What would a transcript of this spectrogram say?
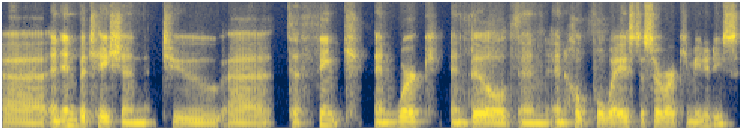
uh, an invitation to uh, to think and work and build in, in hopeful ways to serve our communities.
